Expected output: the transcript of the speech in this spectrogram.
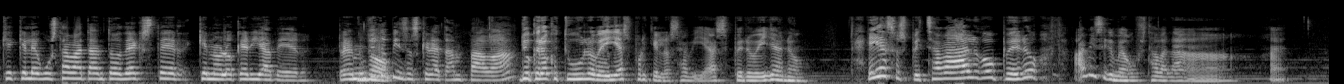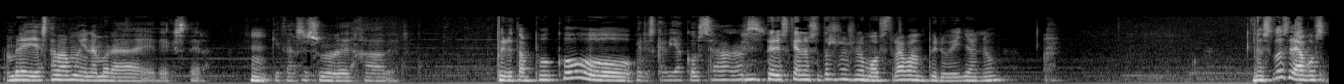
que, le gustaba tanto Dexter que no lo quería ver. ¿Realmente tú piensas que era tan pava? Yo creo que tú lo veías porque lo sabías, pero ella no. Ella sospechaba algo, pero a mí sí que me gustaba la... ¿eh? Hombre, ella estaba muy enamorada de Dexter. Hmm. Quizás eso no le dejaba ver. Pero tampoco. Pero es que había cosas. Pero es que a nosotros nos lo mostraban, pero ella no. Nosotros éramos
